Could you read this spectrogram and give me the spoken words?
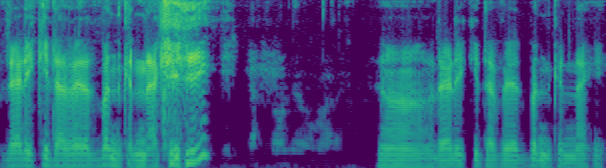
રેડી કીધા ફેર બંધ કરી નાખી હા રેડી કીધા ફેર બંધ કરી નાખી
